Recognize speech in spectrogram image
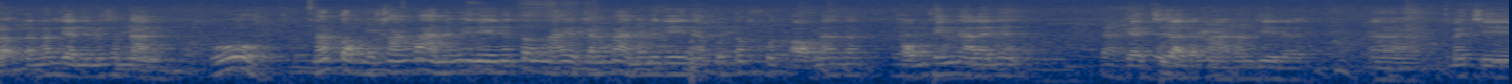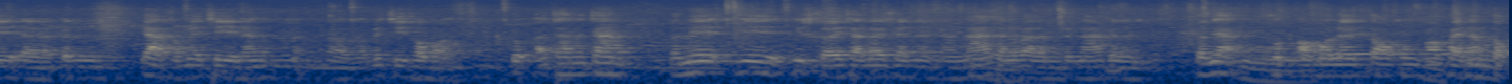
หรอกตอนนั้นเรียนยังไม่ชำนาญโอ้น้ำตกอยู่กลางบ้านนี่ไม่ดีนะต้นไม้อยู่กลางบ้านนี่ไม่ดีนะคุณต้องขุดออกนะนะผมทิ้งนะอะไรเนี่ยแกเชื่ออาตมาทันทีเลยอ่าแม่ชีเอ่อเป็นญาติของแม่ชีนะแม่ชีโทรบอกอาจารย์อาจารย์ ตอนนี้พี่พี่เคยฉันอะไรฉันน้าฉันว่ามันเป็นน้าเป็นอะไรตอนเนี้ยขุดออกหมดเลยตอคงกอไผ่น้ำตก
